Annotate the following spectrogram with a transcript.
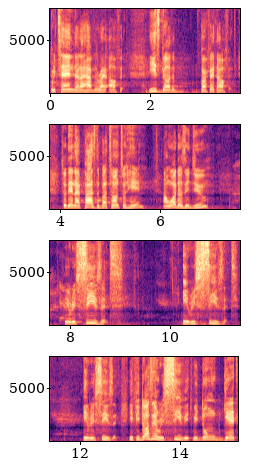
pretend that I have the right outfit. He's got the perfect outfit. So then I pass the baton to him, and what does he do? He receives it. He receives it. He receives it. If he doesn't receive it, we don't get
